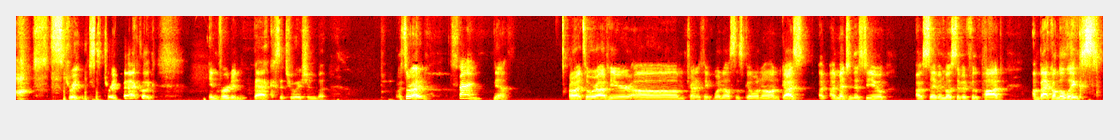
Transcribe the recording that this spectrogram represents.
straight straight back like inverted back situation, but it's all right. It's fine. Yeah. All right, so we're out here. Um, trying to think what else is going on, guys. I, I mentioned this to you. I was saving most of it for the pod. I'm back on the links.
